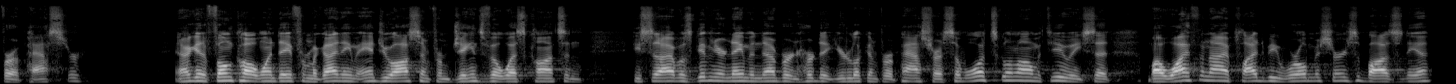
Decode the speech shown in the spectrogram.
for a pastor? And I get a phone call one day from a guy named Andrew Austin from Janesville, Wisconsin. He said, I was given your name and number and heard that you're looking for a pastor. I said, Well, what's going on with you? And he said, My wife and I applied to be world missionaries of Bosnia,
